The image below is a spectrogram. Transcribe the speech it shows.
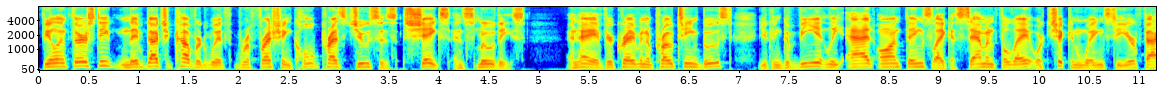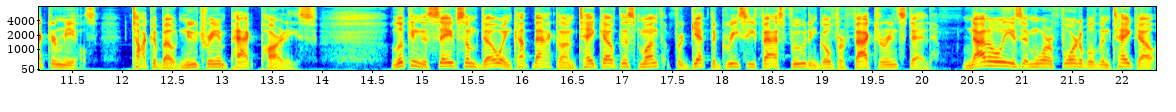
Feeling thirsty? They've got you covered with refreshing cold pressed juices, shakes, and smoothies. And hey, if you're craving a protein boost, you can conveniently add on things like a salmon fillet or chicken wings to your factor meals. Talk about nutrient packed parties. Looking to save some dough and cut back on takeout this month? Forget the greasy fast food and go for Factor instead. Not only is it more affordable than takeout,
